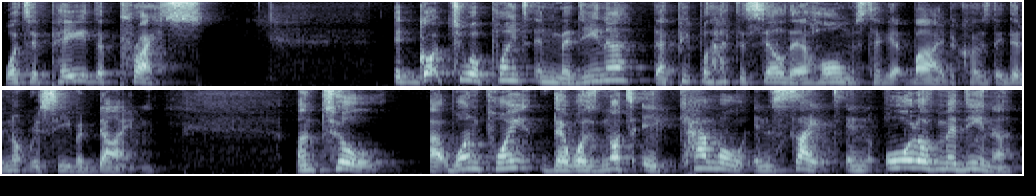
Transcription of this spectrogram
were to pay the price. It got to a point in Medina that people had to sell their homes to get by because they did not receive a dime until at one point there was not a camel in sight in all of Medina,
